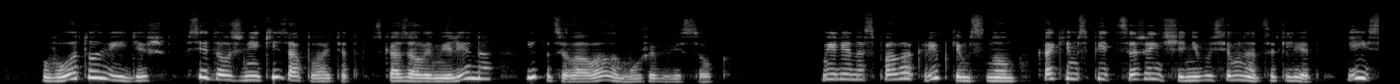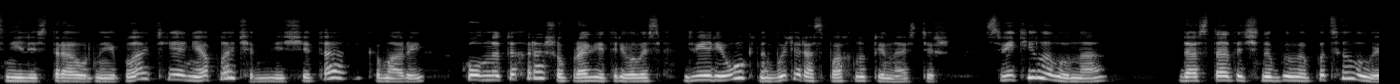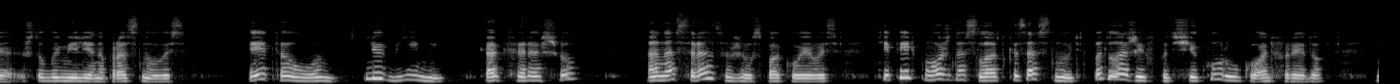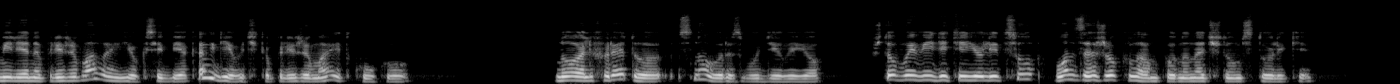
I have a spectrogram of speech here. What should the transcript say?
Вот увидишь, все должники заплатят, сказала Милена и поцеловала мужа в висок. Милена спала крепким сном, каким спится женщине восемнадцать лет. Ей снились траурные платья, неоплаченные счета и комары. Комната хорошо проветривалась, двери и окна были распахнуты настежь. Светила луна, Достаточно было поцелуя, чтобы Милена проснулась. Это он, любимый. Как хорошо. Она сразу же успокоилась. Теперь можно сладко заснуть, подложив под щеку руку Альфреду. Милена прижимала ее к себе, как девочка прижимает куклу. Но Альфредо снова разбудил ее. Чтобы видеть ее лицо, он зажег лампу на ночном столике.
